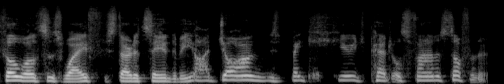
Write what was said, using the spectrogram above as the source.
Phil Wilson's wife started saying to me, "Oh, John, this big, huge Petrols fan and stuff." And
